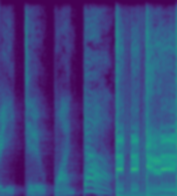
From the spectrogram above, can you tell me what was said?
Three, two, one, go!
